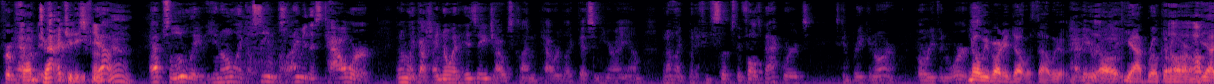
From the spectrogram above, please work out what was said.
from having From tragedy, from- yeah, yeah. absolutely. You know, like I'll see him climbing this tower, and I'm like, gosh, I know at his age I was climbing towers like this, and here I am. But I'm like, but if he slips and falls backwards, he's gonna break an arm, or even worse. No, we've already dealt with that. We, you oh, yeah, broken Oh. arm. Yeah.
